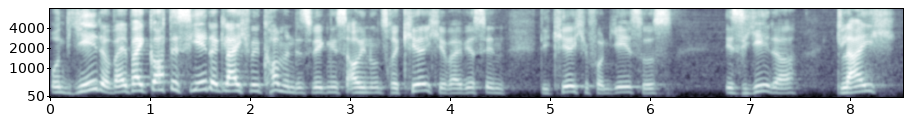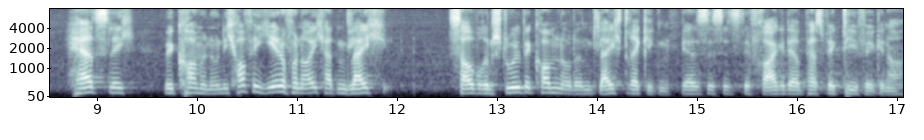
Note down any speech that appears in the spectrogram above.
Und jeder, weil bei Gott ist jeder gleich willkommen, deswegen ist auch in unserer Kirche, weil wir sind die Kirche von Jesus, ist jeder gleich herzlich willkommen. Und ich hoffe, jeder von euch hat einen gleich sauberen Stuhl bekommen oder einen gleich dreckigen. Ja, das ist jetzt die Frage der Perspektive, genau.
